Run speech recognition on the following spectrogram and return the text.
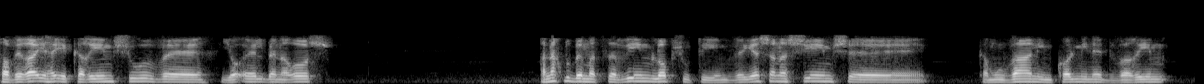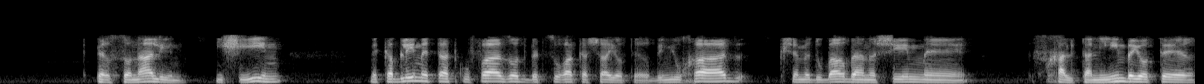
חבריי היקרים, שוב אה, יואל בן הראש, אנחנו במצבים לא פשוטים, ויש אנשים שכמובן עם כל מיני דברים פרסונליים, אישיים, מקבלים את התקופה הזאת בצורה קשה יותר, במיוחד כשמדובר באנשים אה, שכלתניים ביותר,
